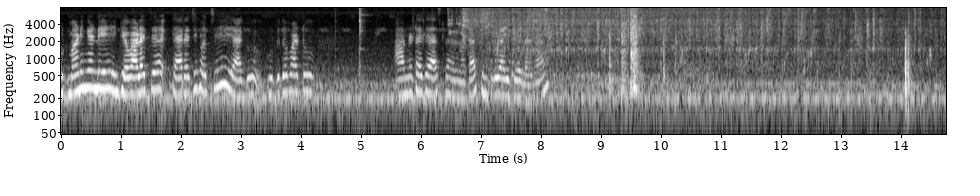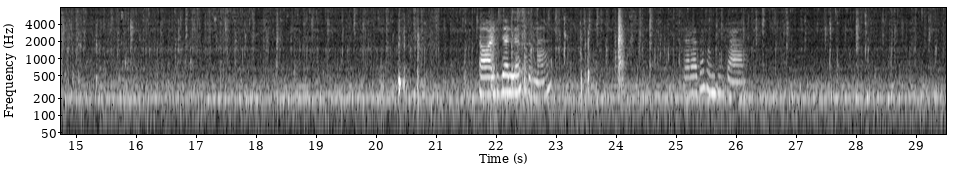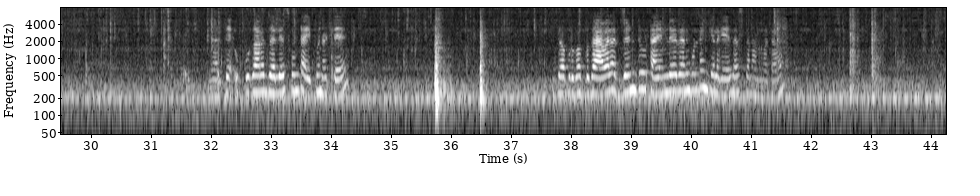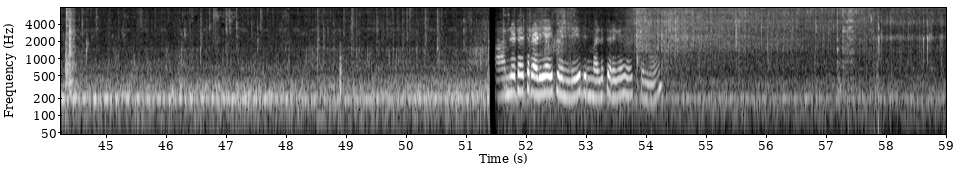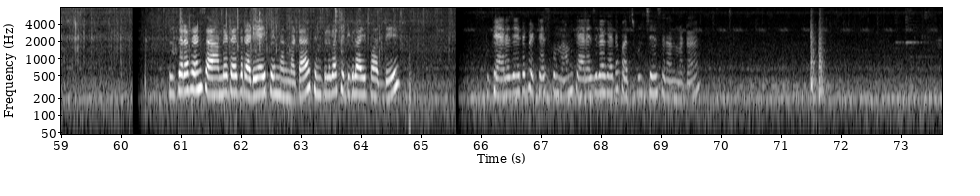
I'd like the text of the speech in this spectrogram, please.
Good morning అండి. ఇంకేవాడైతే క్యారేజీకి వచ్చి ఆ గుడ్డుతో పాటు ఆమ్లెట్ అయితే వేస్తాను అనమాట సింపుల్గా అయిపోయేలాగా. సాల్ట్ జల్లేస్తున్నా తర్వాత కొంచెం కా అదే ఉప్పు కారం జల్లేసుకుంటే అయిపోయినట్టే. ఇంకా అప్పటికప్పుడు కావాలి అర్జెంటు టైం లేదనుకుంటే ఇంక ఇలా వేసేస్తాను అనమాట ఆమ్లెట్ అయితే రెడీ అయిపోయింది దీన్ని మళ్ళీ తిరిగేసేస్తున్నాం చూసారా ఫ్రెండ్స్? ఆమ్లెట్ అయితే రెడీ అయిపోయింది అనమాట సింపుల్గా చిటికలు అయిపోద్ది. క్యారేజ్ అయితే పెట్టేసుకుందాం. క్యారేజీలోకి అయితే పచ్చిపులుసు చేశాను అనమాట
